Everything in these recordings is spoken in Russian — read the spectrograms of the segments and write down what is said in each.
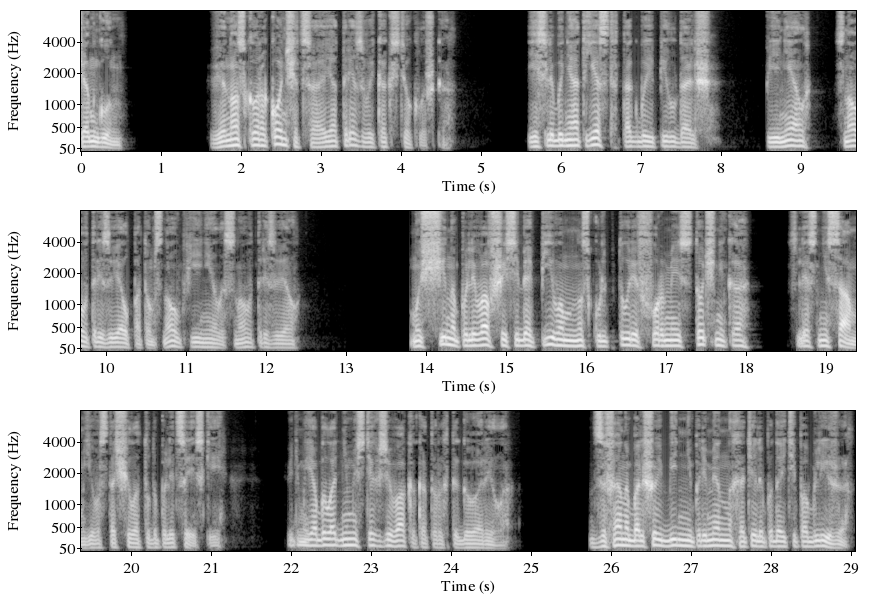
Чангун. Вино скоро кончится, а я трезвый, как стеклышко. Если бы не отъезд, так бы и пил дальше. Пьянел, снова трезвел, потом снова пьянел и снова трезвел. Мужчина, поливавший себя пивом на скульптуре в форме источника, слез не сам, его стащил оттуда полицейский. Видимо, я был одним из тех зевак, о которых ты говорила. Дзефен и Большой Бин непременно хотели подойти поближе.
